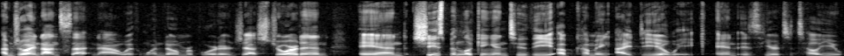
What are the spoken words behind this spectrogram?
I'm joined on set now with One Dome reporter Jess Jordan, and she's been looking into the upcoming Idea Week and is here to tell you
